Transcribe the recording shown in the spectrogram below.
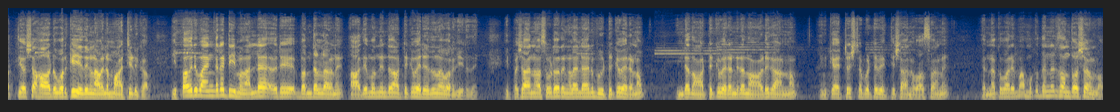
അത്യാവശ്യം ഹാർഡ് വർക്ക് ചെയ്തിരിക്കണം അവനെ മാറ്റിയെടുക്കാം. ഇപ്പൊ അവർ ഭയങ്കര ടീമാണ് നല്ല ഒരു ബന്ധമുള്ളതാണ്. ആദ്യം വന്ന് എന്റെ നാട്ടിലേക്ക് വരരുതെന്നാണ് പറഞ്ഞിരുന്നത് ഇപ്പം ഷാനവാസോട് നിങ്ങളെല്ലാവരും വീട്ടിലേക്ക് വരണം. എന്റെ നാട്ടിലേക്ക് വരണം എന്റെ നാട് കാണണം. എനിക്ക് ഏറ്റവും ഇഷ്ടപ്പെട്ട വ്യക്തി ഷാനവാസാണ് എന്നൊക്കെ പറയുമ്പോൾ നമുക്ക് തന്നെ ഒരു സന്തോഷമാണല്ലോ.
